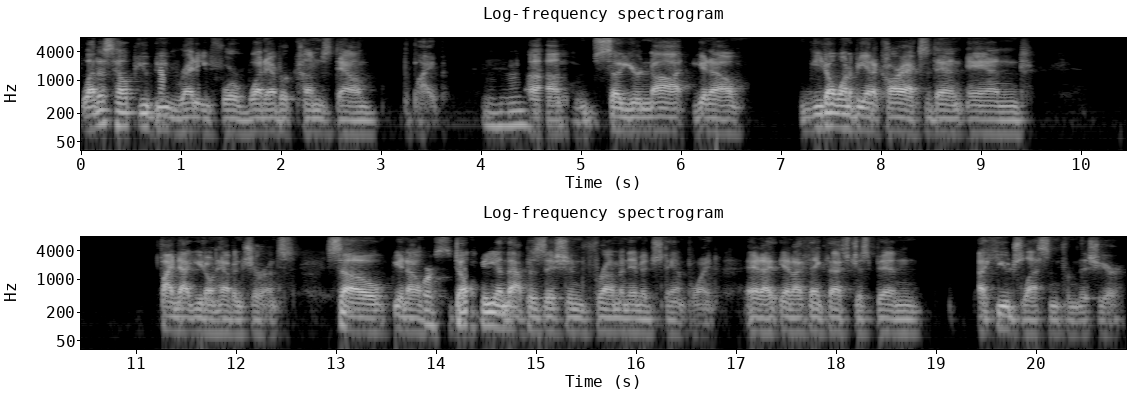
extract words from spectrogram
Let us help you be ready for whatever comes down the pipe. Mm-hmm. Um, so you're not, you know, you don't want to be in a car accident and find out you don't have insurance so, you know, don't be in that position from an image standpoint. And I and I think that's just been a huge lesson from this year.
